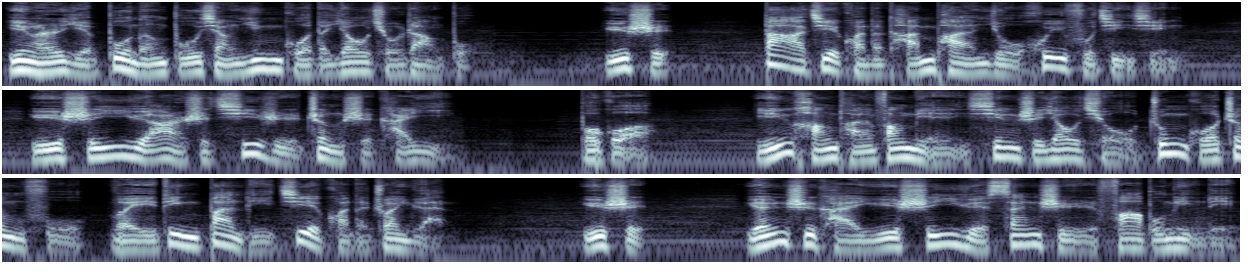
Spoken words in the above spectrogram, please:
因而也不能不向英国的要求让步。于是，大借款的谈判又恢复进行，于十一月二十七日正式开议。不过，银行团方面先是要求中国政府委定办理借款的专员，于是袁世凯于十一月三十日发布命令，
